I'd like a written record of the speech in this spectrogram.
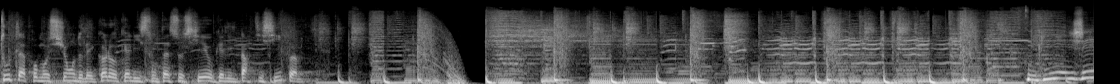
toute la promotion de l'école auquel ils sont associés, auquel ils participent. L'ISG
